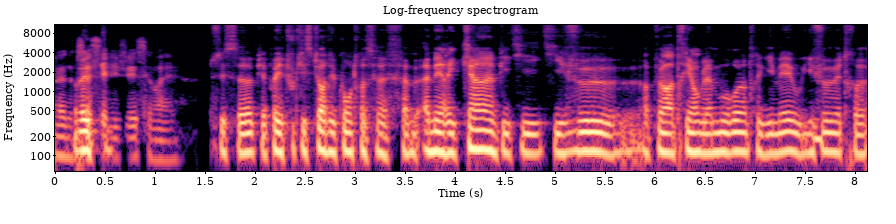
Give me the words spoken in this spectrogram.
Ouais, donc Ouais, ça, c'est léger, c'est vrai. C'est ça. Puis après, il y a toute l'histoire du contre ce fameux américain, puis qui, qui veut euh, un peu un triangle amoureux entre guillemets, où il veut être euh,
